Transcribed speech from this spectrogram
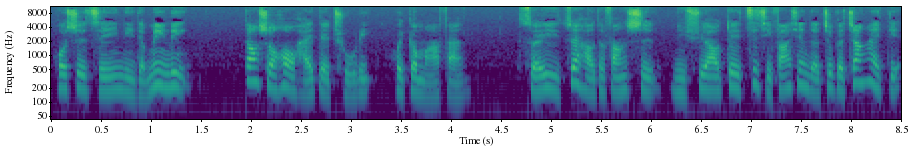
或是质疑你的命令，到时候还得处理，会更麻烦。所以最好的方式，你需要对自己发现的这个障碍点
